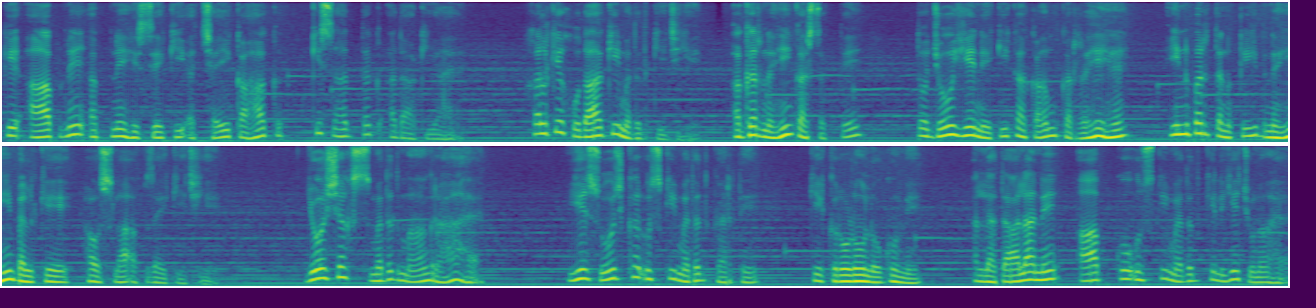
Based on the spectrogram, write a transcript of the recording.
کہ آپ نے اپنے حصے کی اچھائی کا حق کس حد تک ادا کیا ہے۔ خلق خدا کی مدد کیجیے اگر نہیں کر سکتے تو جو یہ نیکی کا کام کر رہے ہیں، ان پر تنقید نہیں بلکہ حوصلہ افزائی کیجیے جو شخص مدد مانگ رہا ہے، یہ سوچ کر اس کی مدد کر دیں کہ کروڑوں لوگوں میں اللہ تعالیٰ نے آپ کو اس کی مدد کے لیے چنا ہے،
